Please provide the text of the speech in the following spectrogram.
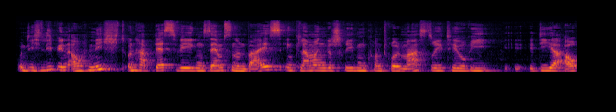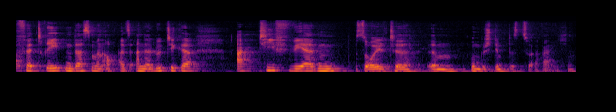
Und ich liebe ihn auch nicht und habe deswegen Samson und Weiss in Klammern geschrieben, Control-Mastery-Theorie, die ja auch vertreten, dass man auch als Analytiker aktiv werden sollte, ähm, um Bestimmtes zu erreichen.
